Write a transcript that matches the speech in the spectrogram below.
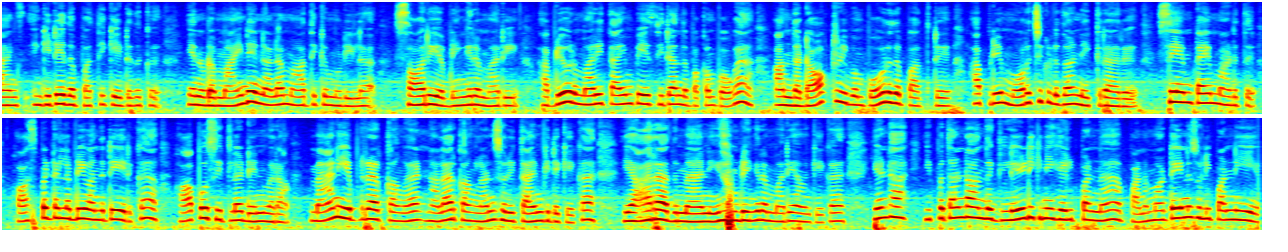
தேங்க்ஸ் என்கிட்ட இதை பற்றி கேட்டதுக்கு. என்னோட மைண்டை என்னால் மாற்றிக்க முடியல. சாரி அப்படிங்கிற மாதிரி. அப்படியே ஒரு மாதிரி டைம் பேசிட்டு அந்த பக்கம் போக அந்த டாக்டர் இவன் போகிறத பார்த்துட்டு அப்படியே முறைச்சிக்கிட்டு தான் நிற்கிறாரு சேம் டைம் அடுத்து ஹாஸ்பிட்டல் அப்படியே வந்துட்டே இருக்க ஆப்போசிட்டில் டென் வரான் மேனி எப்படிடா இருக்காங்க? நல்லா இருக்காங்களான்னு சொல்லி டைம் கிட்டே கேட்க யாரா அது மேனி? அப்படிங்கிற மாதிரி அவன் கேட்க ஏண்டா இப்போ தாண்டா அந்த லேடிக்கு நீ ஹெல்ப் பண்ண? பண்ண மாட்டேன்னு சொல்லி பண்ணியே.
